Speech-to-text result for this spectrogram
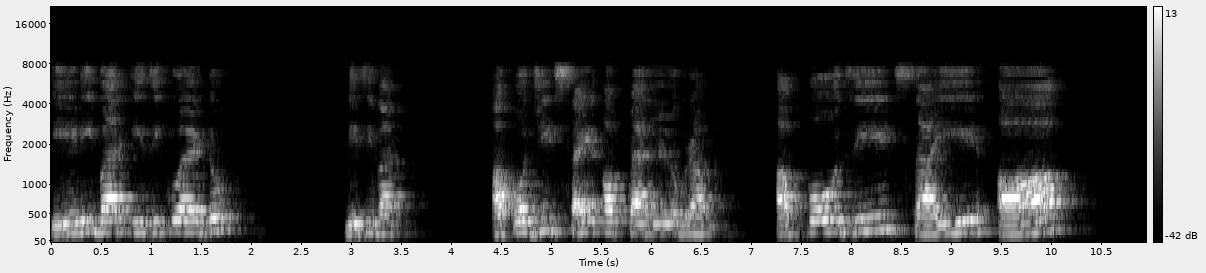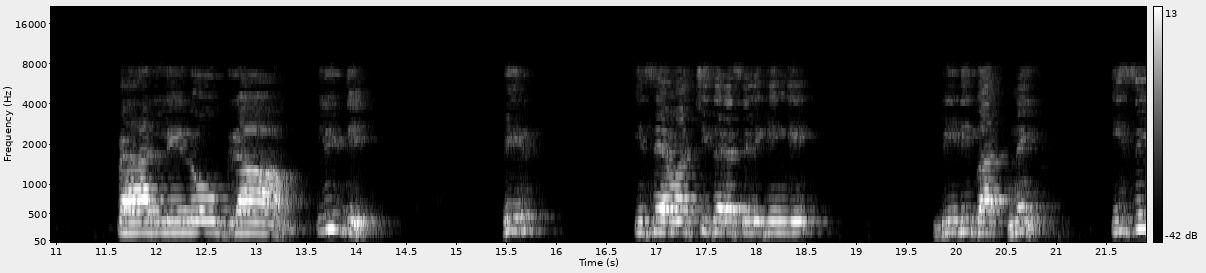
a d bar is equal to b c bar opposite side of parallelogram opposite side of parallelogram लिख दिए फिर इसे हम अच्छी तरह से लिखेंगे बीडी बात नहीं इसे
